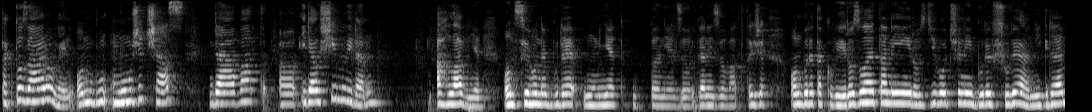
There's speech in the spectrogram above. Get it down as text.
tak to zároveň. On může čas dávat uh, i dalším lidem a hlavně on si ho nebude umět úplně zorganizovat. Takže on bude takový rozlétaný, rozdivočený, bude všude a nikde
